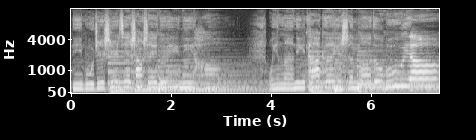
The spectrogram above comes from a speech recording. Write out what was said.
你不知世界上谁对你好，为了你，他可以什么都不要。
